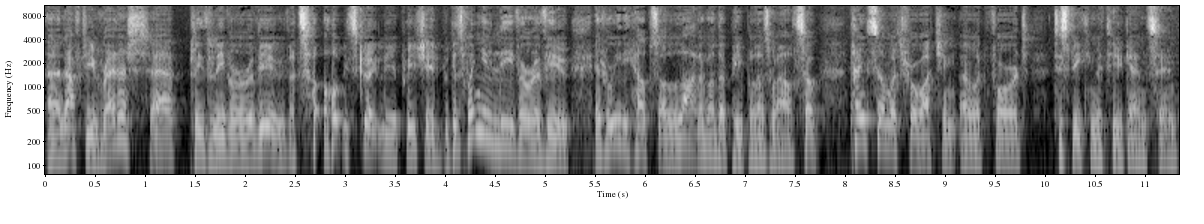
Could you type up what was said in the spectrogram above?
And after you've read it, uh, please leave a review. That's always greatly appreciated because when you leave a review, it really helps a lot of other people as well. So thanks so much for watching and I look forward to speaking with you again soon.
